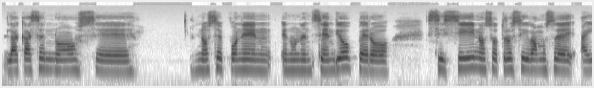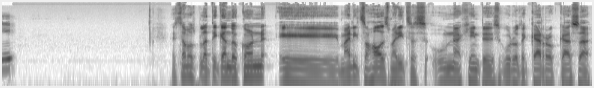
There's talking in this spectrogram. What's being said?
la casa no se no se pone en, un incendio, pero sí, sí, nosotros sí vamos a, ir. Estamos platicando con eh, Maritza Hollis. Maritza es un agente de seguro de carro, casa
